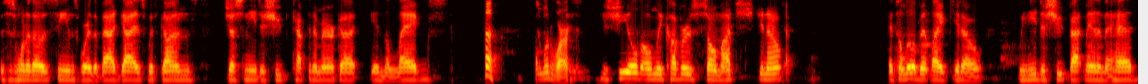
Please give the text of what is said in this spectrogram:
this is one of those scenes where the bad guys with guns just need to shoot captain america in the legs. That would work. his, his shield only covers so much, you know. Yeah. It's a little bit like you know, we need to shoot Batman in the head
